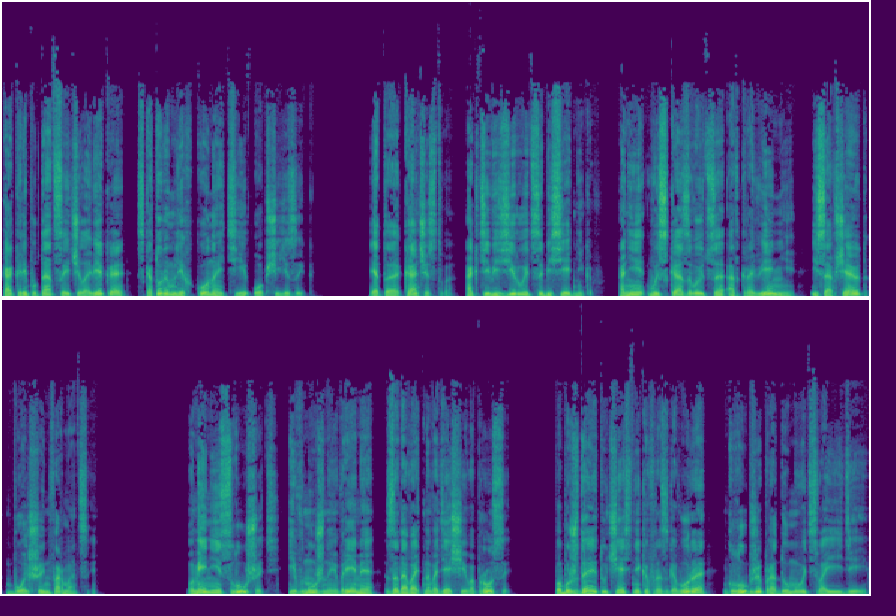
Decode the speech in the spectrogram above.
как репутация человека, с которым легко найти общий язык. Это качество активизирует собеседников. Они высказываются откровеннее и сообщают больше информации. Умение слушать и в нужное время задавать наводящие вопросы побуждает участников разговора глубже продумывать свои идеи.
